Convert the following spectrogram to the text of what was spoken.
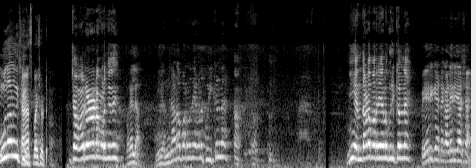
മൂന്നാൾ നിക്ക്. ചാൻസ് ബൈ ഷോട്ട് ആരോടാ പറഞ്ഞത്? അങ്ങനല്ല നീ എന്താടാ പറഞ്ഞത് ഞങ്ങൾ കുരിക്കണേ നീ എന്താടാ പറഞ്ഞ ഞങ്ങൾ കുരിക്കലിനെ പേര് കേട്ട കളരിയാശാൻ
